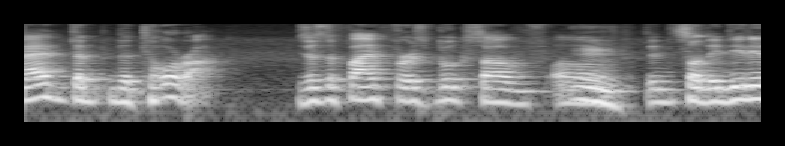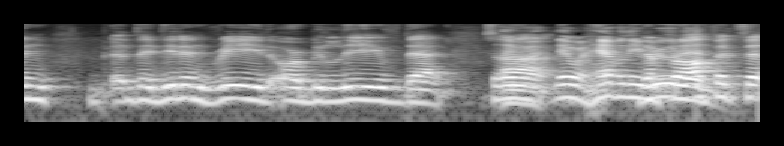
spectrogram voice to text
read the, the Torah, just the five first books of, of Mm. so they didn't they didn't read or believe that so they Uh, were they were heavily the rooted prophets uh,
